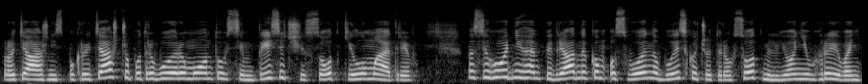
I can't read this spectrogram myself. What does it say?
Протяжність покриття, що потребує ремонту, 7600 кілометрів. На сьогодні генпідрядником освоєно близько 400 мільйонів гривень.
